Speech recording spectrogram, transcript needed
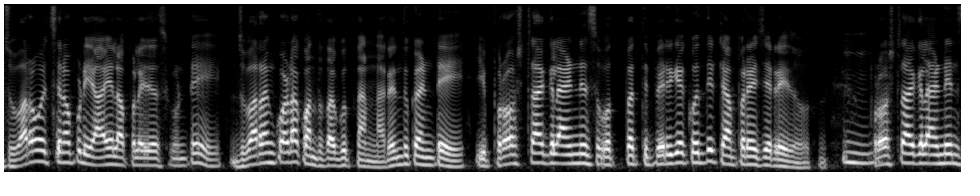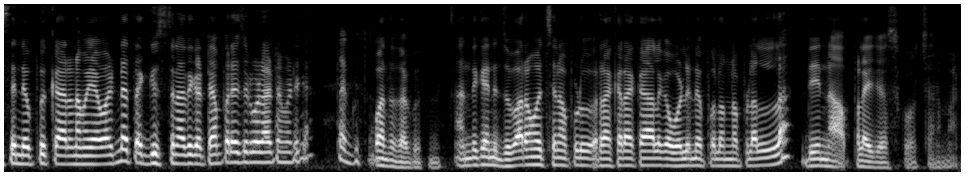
జ్వరం వచ్చినప్పుడు ఈ ఆయిల్ అప్లై చేసుకుంటే జ్వరం కూడా కొంత తగ్గుతుంది అన్నారు ఎందుకంటే ఈ ప్రోస్టాగ్లాండిన్స్ ఉత్పత్తి పెరిగే కొద్దీ టెంపరేచర్ రైజ్ అవుతుంది. ప్రోస్టాగ్లాండిన్స్ నొప్పి కారణమయ్యే వాటిని తగ్గిస్తున్నది టెంపరేచర్ కూడా ఆటోమేటిక్గా తగ్గుతుంది. కొంత తగ్గుతుంది. అందుకని జ్వరం వచ్చినప్పుడు రకరకాలుగా ఒళ్ళు నొప్పులు ఉన్నప్పుడల్లా దీన్ని అప్లై చేసుకోవచ్చు అనమాట.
